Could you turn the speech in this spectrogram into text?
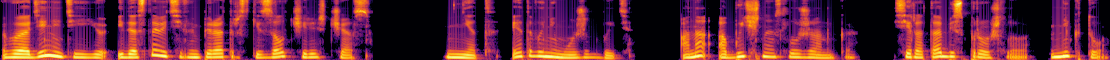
«Вы оденете ее и доставите в императорский зал через час». «Нет, этого не может быть. Она обычная служанка, сирота без прошлого, никто.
